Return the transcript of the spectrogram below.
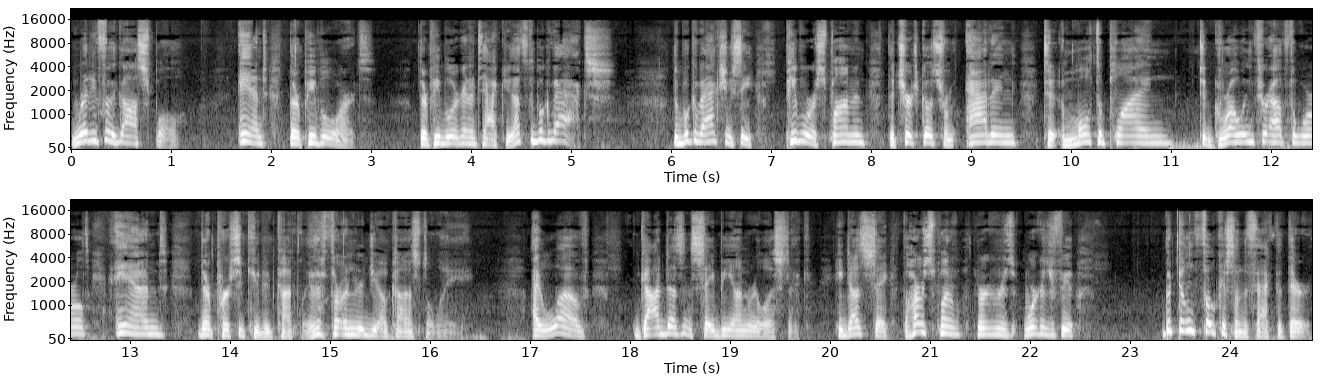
ready for the gospel, and there are people who aren't. There are people who are going to attack you. That's the book of Acts. The book of Acts, you see people responding. The church goes from adding to multiplying to growing throughout the world, and they're persecuted constantly. They're thrown into jail constantly. I love God doesn't say be unrealistic. He does say the harvest is plentiful, the workers, workers are few, but don't focus on the fact that they're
